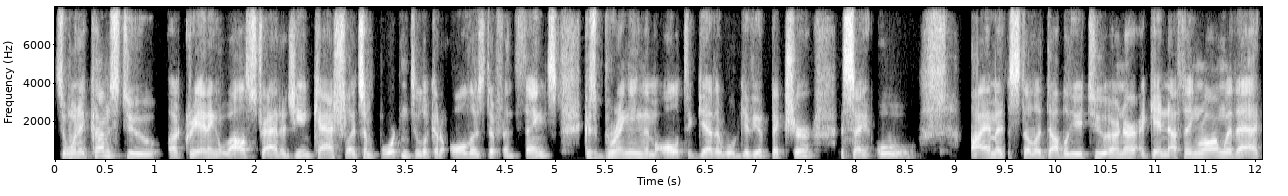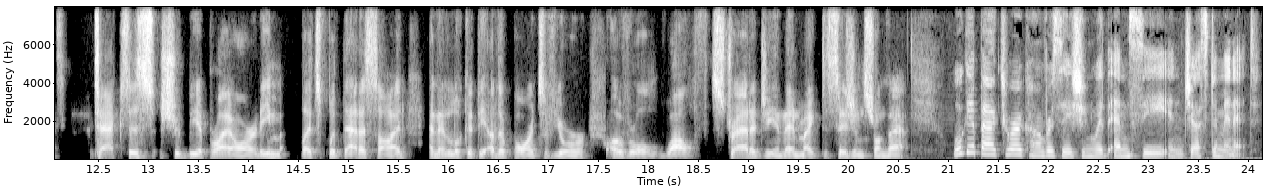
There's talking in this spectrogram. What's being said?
So when it comes to uh, creating a wealth strategy and cash flow, it's important to look at all those different things because bringing them all together will give you a picture say, oh, I am a, still a W 2 earner. Again, nothing wrong with that. Taxes should be a priority. Let's put that aside and then look at the other parts of your overall wealth strategy and then make decisions from that. We'll get back to our conversation with MC in just a minute.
